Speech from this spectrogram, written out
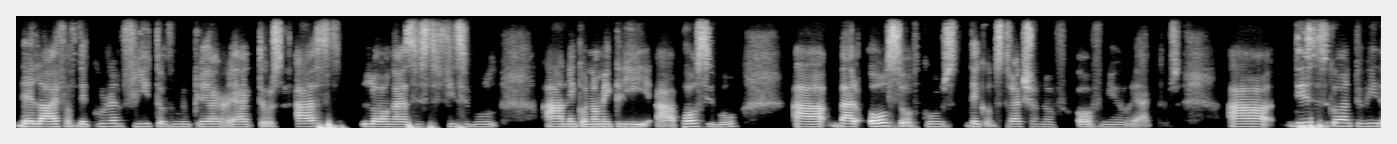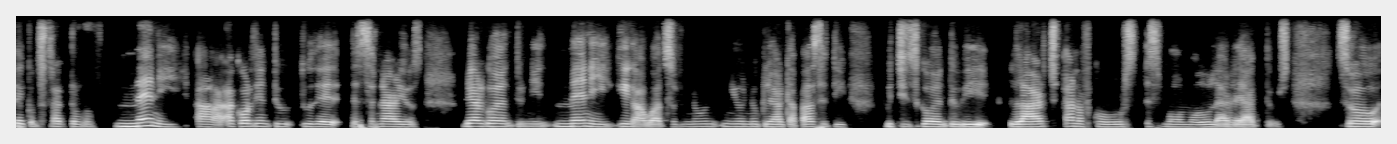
the life of the current fleet of nuclear reactors as long as is feasible and economically uh, possible, uh, but also, of course, the construction of, of new reactors. Uh, this is going to be the construction of many, uh, according to, to the, the scenarios, we are going to need many gigawatts of new, new nuclear capacity, which is going to be large and of course small modular reactors. So,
